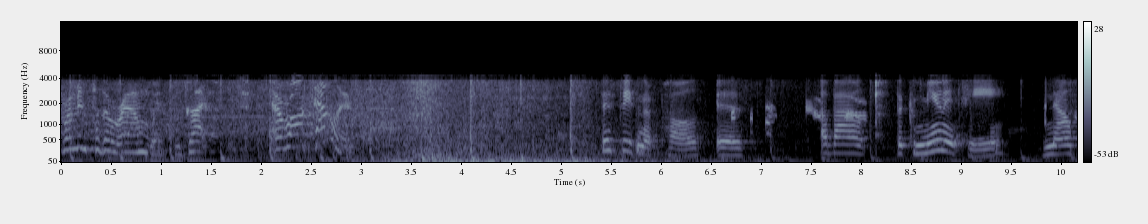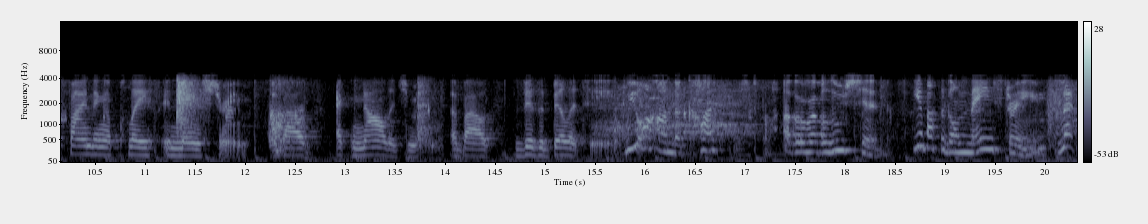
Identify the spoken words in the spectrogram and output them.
brimming to the rim with guts and raw talent? This season of Pose is about the community now finding a place in mainstream, about acknowledgement, about visibility. We are on the cusp of a revolution. We're about to go mainstream. Let's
